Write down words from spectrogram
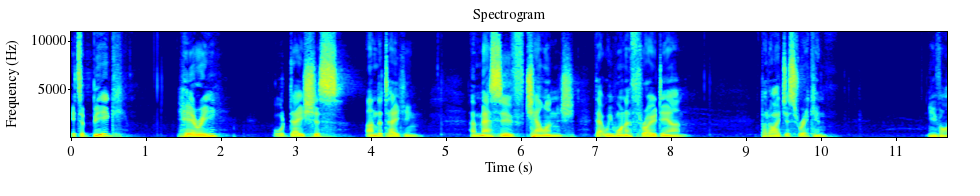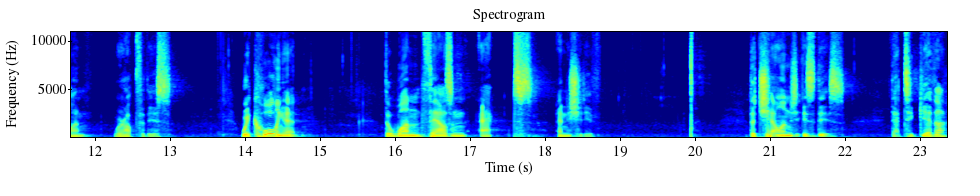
it's a big, hairy, audacious undertaking a massive challenge that we want to throw down. But I just reckon, New Vine, we're up for this. We're calling it the 1000 Acts Initiative. The challenge is this that together,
